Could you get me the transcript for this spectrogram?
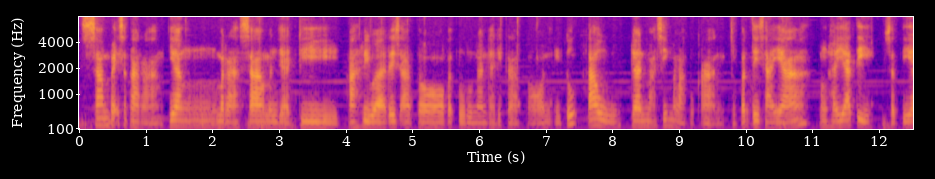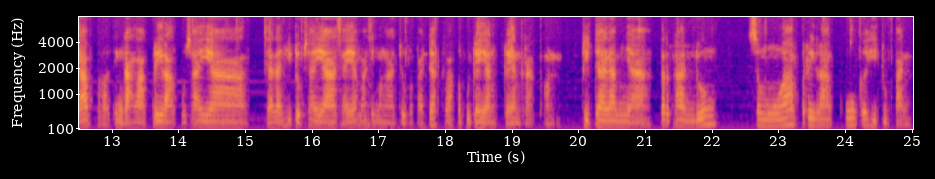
Sampai sekarang yang merasa menjadi ahli waris atau keturunan dari keraton itu tahu dan masih melakukan. Seperti saya menghayati setiap uh, tingkah laku perilaku saya, jalan hidup saya, saya masih mengacu kepada kebudayaan-kebudayaan keraton. Di dalamnya terkandung semua perilaku kehidupan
